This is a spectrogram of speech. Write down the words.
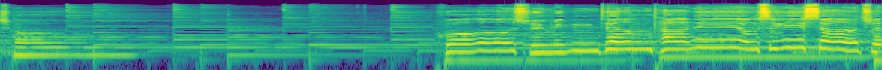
愁。或许明天太阳西下，倦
